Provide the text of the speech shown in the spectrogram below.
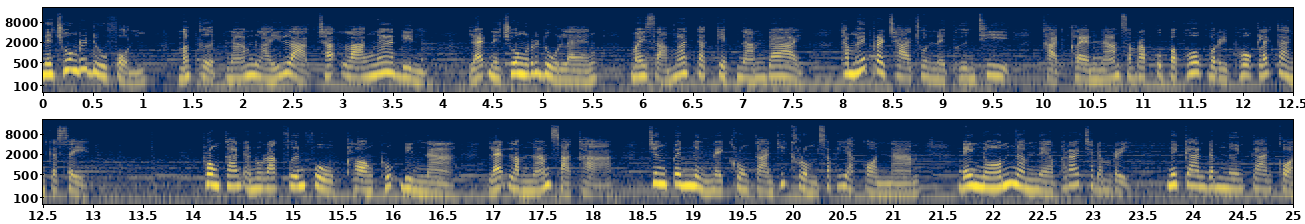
ในช่วงฤดูฝนมาเกิดน้ำไหลหลากชะล้างหน้าดิน และในช่วงฤดูแล้งไม่สามารถกักเก็บน้ำได้ทำให้ประชาชนในพื้นที่ขาดแคลนน้ำสำหรับอุปโภคบริโภคและการเกษตร โครงการอนุรักษ์ฟื้นฟูคลองพรุดินนา และลำน้ำสาขา จึงเป็นหนึ่งในโครงการที่กรมทรัพยากรน้ำได้น้อมนำแนวพระราชดำริ ในการดำเนินการก่อ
